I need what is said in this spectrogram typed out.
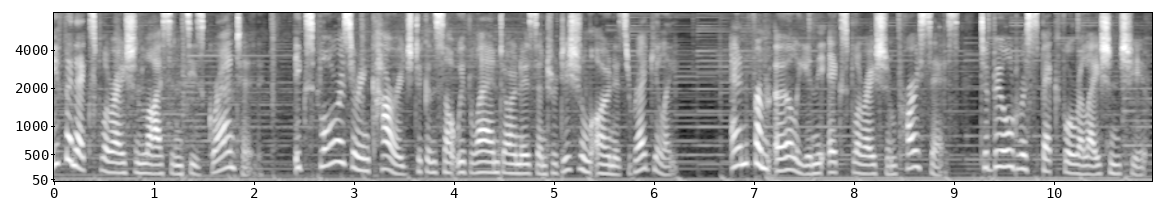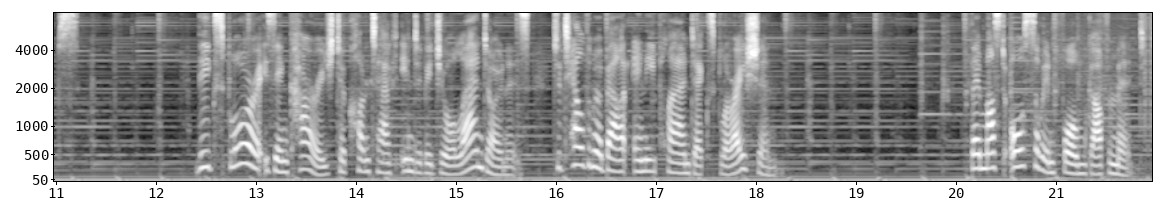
If an exploration licence is granted, explorers are encouraged to consult with landowners and traditional owners regularly and from early in the exploration process to build respectful relationships. The explorer is encouraged to contact individual landowners to tell them about any planned exploration they must also inform government.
